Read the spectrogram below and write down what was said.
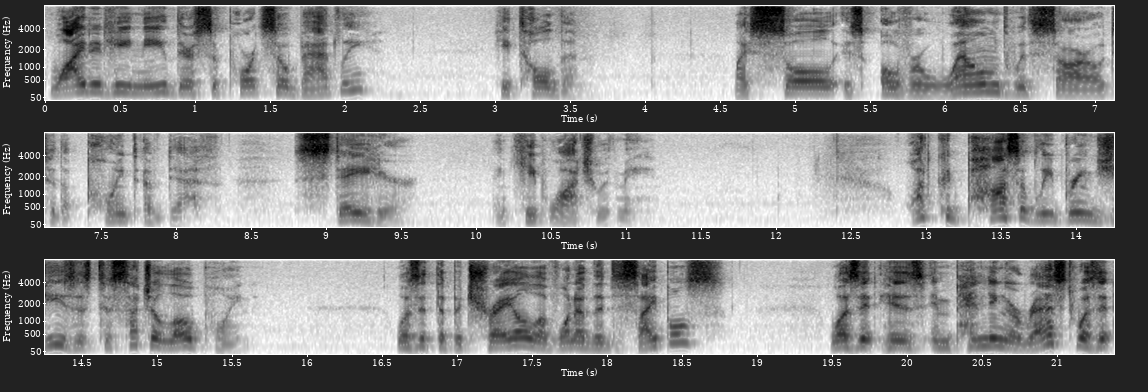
Why did he need their support so badly? He told them, My soul is overwhelmed with sorrow to the point of death. Stay here and keep watch with me. What could possibly bring Jesus to such a low point? Was it the betrayal of one of the disciples? Was it his impending arrest? Was it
